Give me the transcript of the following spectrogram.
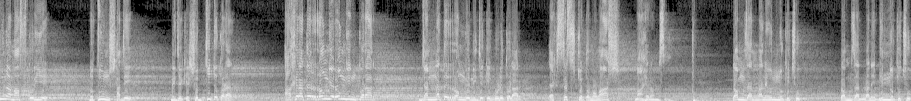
গুণা মাফ করিয়ে নতুন সাজে নিজেকে সজ্জিত করার, আখেরাতের রঙ্গে রঙ্গিন করার, জান্নাতের রঙ্গে নিজেকে গড়ে তোলার এক শ্রেষ্ঠতম মাস মাহে রমজান। রমজান মানে অন্য কিছু, রমজান মানে ভিন্ন কিছু।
